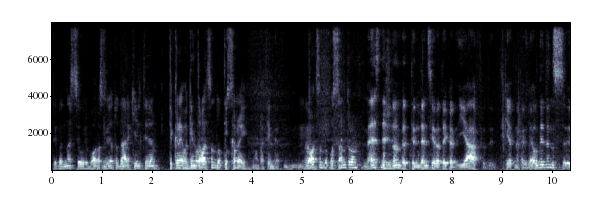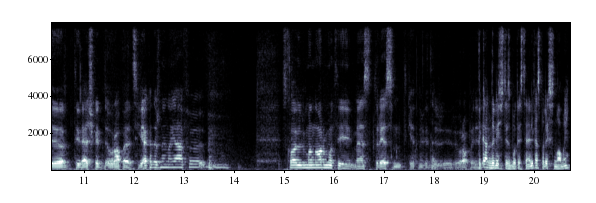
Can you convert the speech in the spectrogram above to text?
Tai vadinasi, Euriboras turėtų dar kilti Tikrai, vaginta. Procentų pusantro. Tikrai, man patinka. Na, procentų pusantro. Mes nežinom, bet tendencija yra tai, kad JAF tikėtina, kad vėl didins ir tai reiškia, kad Europa atsilieka dažnai nuo JAF skolinimo normų, tai mes turėsim tikėtina, kad ir ir Europoje Tai ką darysiu tais būtais? Tenerifės paliksiu nuomai?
